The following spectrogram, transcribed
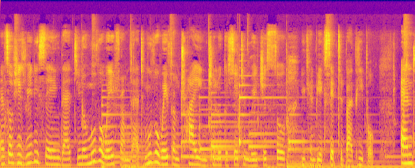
And so she's really saying that you know move away from that. Move away from trying to look a certain way just so you can be accepted by people. And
